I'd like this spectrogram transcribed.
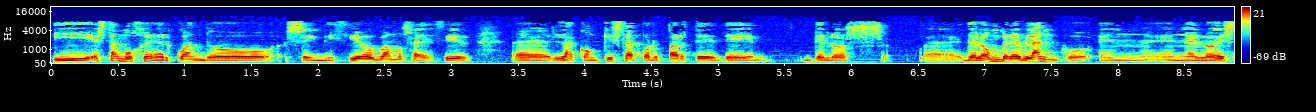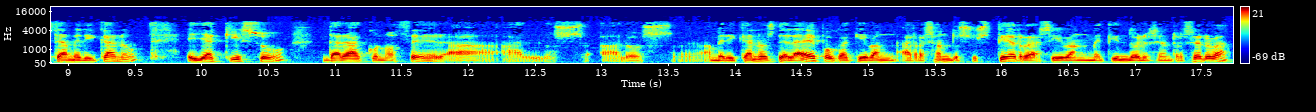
y esta mujer, cuando se inició, vamos a decir, eh, la conquista por parte de, de los eh, del hombre blanco en, el oeste americano, ella quiso dar a conocer a, los, a, los, americanos de la época que iban arrasando sus tierras, iban metiéndoles en reserva,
